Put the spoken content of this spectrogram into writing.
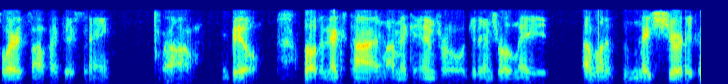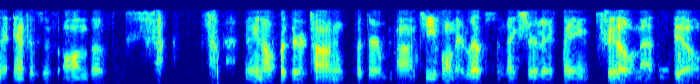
swear it sounds like they're saying um, Bill. So the next time I make an intro, get an intro made, I'm going to make sure they put an emphasis on the you know, put their tongue, put their um, teeth on their lips, and make sure that saying Phil, not Bill.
